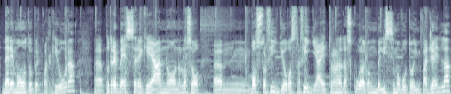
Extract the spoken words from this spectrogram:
da remoto per qualche ora. Uh, potrebbe essere che hanno, non lo so, um, vostro figlio o vostra figlia è tornata da scuola con un bellissimo voto in pagella.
